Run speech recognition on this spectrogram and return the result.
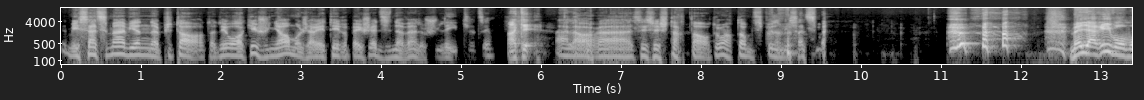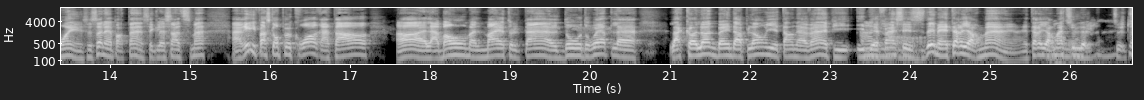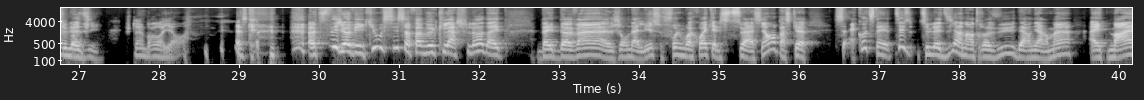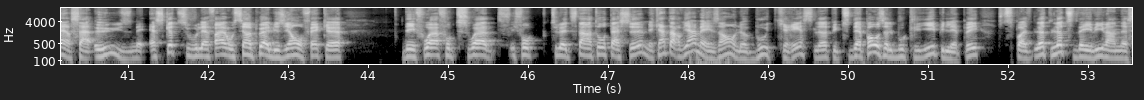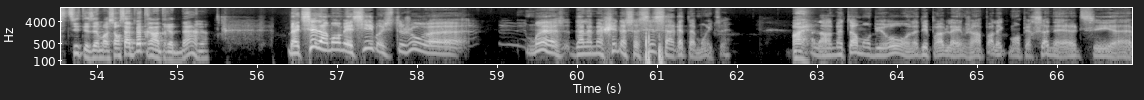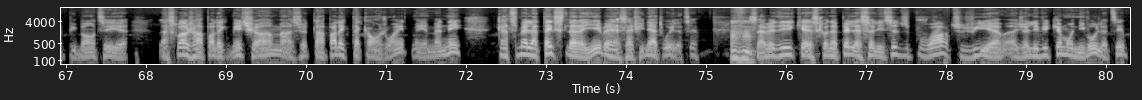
mes sentiments viennent plus tard. Tu as dit, oh, OK, junior, moi, j'ai arrêté de repêcher à 19 ans, là, je suis late. Là. OK. Alors, euh, je suis en retard. Toi, en retard un petit peu dans mes sentiments. Mais il arrive au moins. C'est ça l'important, c'est que le sentiment arrive parce qu'on peut croire à tard. Ah, la bombe, elle met tout le temps, le dos droit, la, la colonne bain d'aplomb, il est en avant, puis il ah défend ses idées. Mais intérieurement, intérieurement, tu l'as dit suis un broyard. Est-ce que as-tu déjà vécu aussi ce fameux clash-là d'être, d'être devant un journaliste ou fouille-moi quoi, quelle situation? Parce que écoute, tu l'as dit en entrevue dernièrement, être mère, ça use, mais est-ce que tu voulais faire aussi un peu allusion au fait que des fois, il faut que tu sois, il faut tu l'as dit tantôt, t'assumes, mais quand tu reviens à la maison, le bout de Christ, là, puis que tu déposes le bouclier puis l'épée, là, là, tu devais vivre en hostie tes émotions. Ça devait te rentrer dedans. Là. Ben, tu sais, dans mon métier, moi, j'ai toujours. Euh, moi, dans la machine à saucisses, ça arrête à moi, tu sais. Ouais. Alors, mettons, mon bureau, on a des problèmes. J'en parle avec mon personnel, tu sais. Euh, puis bon, tu sais, la soirée, j'en parle avec mes chums. Ensuite, t'en parles avec ta conjointe. Mais maintenant, quand tu mets la tête sur l'oreiller, ben, ça finit à toi, là, tu sais. Mmh ça veut dire que ce qu'on appelle la solitude du pouvoir, tu vis, euh, je l'ai vécu à mon niveau, là, tu sais.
